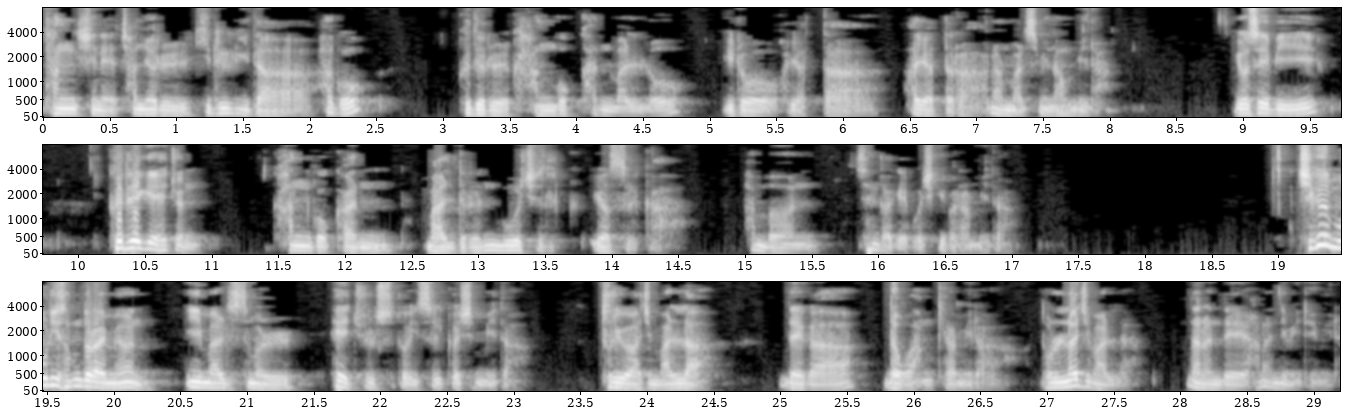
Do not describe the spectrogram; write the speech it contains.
당신의 자녀를 기르리다 하고 그들을 간곡한 말로 위로하였다 하였더라 하는 말씀이 나옵니다. 요셉이 그들에게 해준 간곡한 말들은 무엇이었을까 한번 생각해 보시기 바랍니다. 지금 우리 성도라면 이 말씀을 해 줄 수도 있을 것입니다. 두려워하지 말라. 내가 너와 함께 함이라. 놀라지 말라. 나는 내 하나님이 됨이라.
